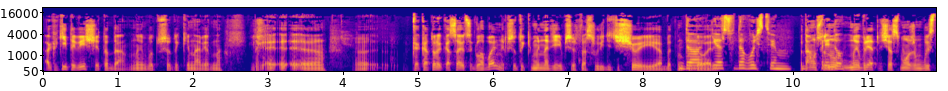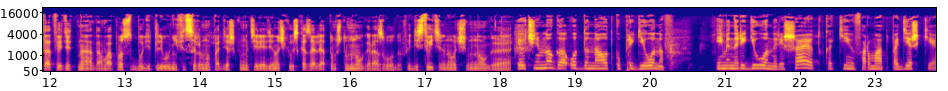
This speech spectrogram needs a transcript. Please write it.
А какие-то вещи, это да, мы вот все-таки, наверное, которые касаются глобальных, все-таки мы надеемся вас увидеть еще и об этом да, поговорить. Да, я с удовольствием Потому что приду. ну, мы вряд ли сейчас сможем быстро ответить на там, вопрос, будет ли унифицирована поддержка матерей-одиночек. Вы сказали о том, что много разводов, и действительно очень много... И очень много отдано на откуп регионов. Именно регионы решают, каким формат поддержки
